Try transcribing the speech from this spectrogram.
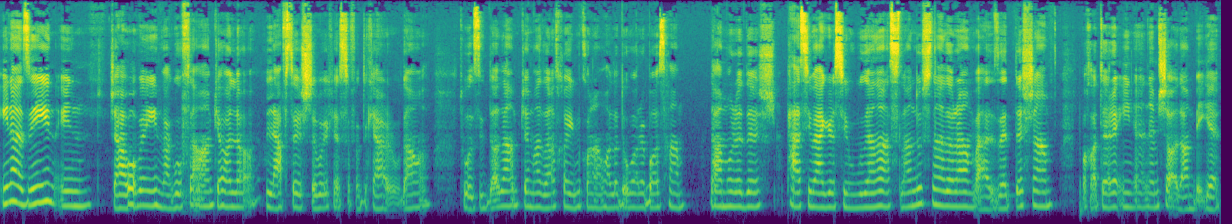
این از این این جواب این و گفتم هم که حالا لفظ اشتباهی که استفاده کرده بودم توضیح دادم که مذارت خواهی می‌کنم. حالا دوباره باز هم در موردش پسیو اگرسیو بودن اصلا دوست ندارم و ضدشم. به خاطر اینه نمیشه آدم بگه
